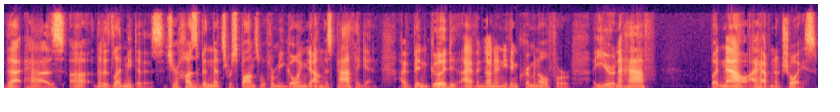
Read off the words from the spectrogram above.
that has uh, that has led me to this. It's your husband that's responsible for me going down this path again. I've been good. I haven't done anything criminal for a year and a half, but now I have no choice.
